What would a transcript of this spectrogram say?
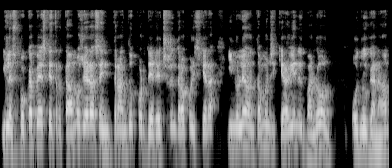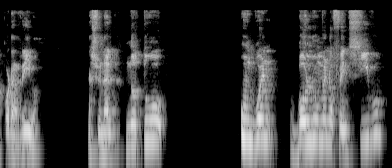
Y las pocas veces que tratábamos era centrando por derecho, centrado por izquierda y no levantamos ni siquiera bien el balón o nos ganaban por arriba. Nacional no tuvo un buen volumen ofensivo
